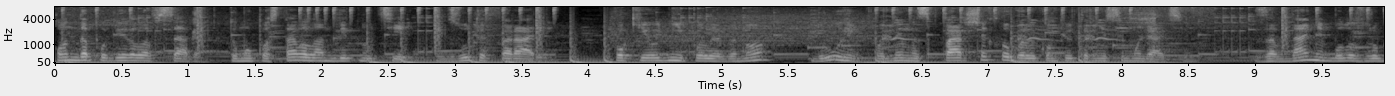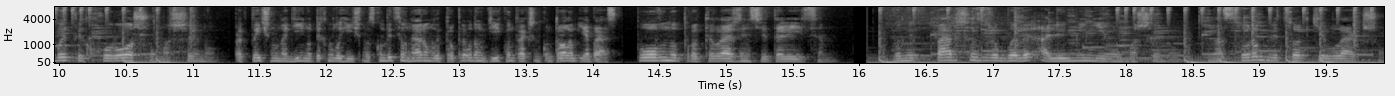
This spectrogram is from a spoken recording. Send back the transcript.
Honda повірила в себе, тому поставила амбітну ціль взути Феррарі. Поки одні пили вино, другі одним із перших робили комп'ютерні симуляції. Завданням було зробити хорошу машину, практично надійну технологічну, з кондиціонером, електроприводом, дій, контрекшн контролем і ABS, повну протилежність італійцям. Вони вперше зробили алюмінієву машину на 40% легшу.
